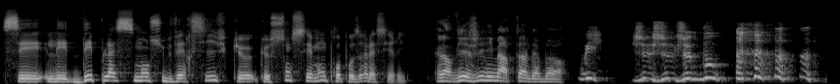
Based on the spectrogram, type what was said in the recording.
C'est les déplacements subversifs que, que censément proposerait la série. Alors Virginie Martin d'abord. Oui, je, je, je boue.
